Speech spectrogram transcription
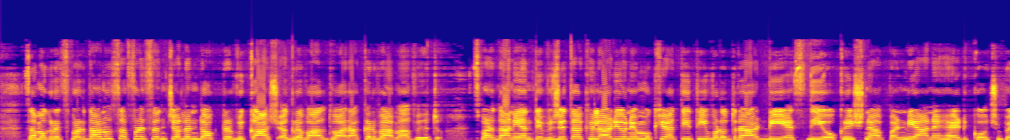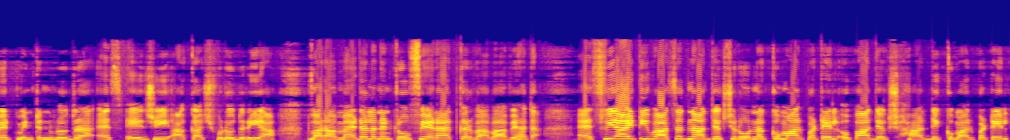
સમગ્ર સ્પર્ધાનું સફળ સંચાલન ડોક્ટર વિકાસ અગ્રવાલ દ્વારા કરવામાં આવ્યું હતું સ્પર્ધાની અંતે વિજેતા ખેલાડીઓને મુખ્ય અતિથિ વડોદરા ડીએસડીઓ કૃષ્ણા પંડ્યા અને head coach badminton Vadodara SAG Akash Vadodariya દ્વારા મેડલ અને ટ્રોફી એનાયત કરવામાં આવ્યા હતા એસવીઆઈટી વાસદના અધ્યક્ષ રોનક કુમાર પટેલ ઉપાધ્યક્ષ હાર્દિક કુમાર પટેલ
